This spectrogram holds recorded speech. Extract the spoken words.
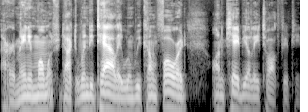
Our remaining moments with Dr. Wendy Talley when we come forward on KBLA Talk 15.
